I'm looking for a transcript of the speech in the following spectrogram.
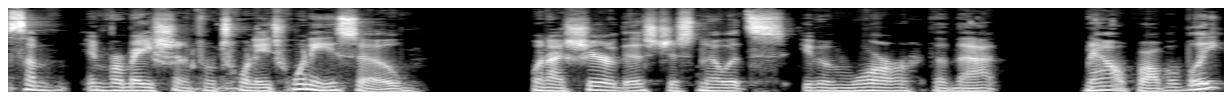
some information from 2020. So when I share this, just know it's even more than that now, probably.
